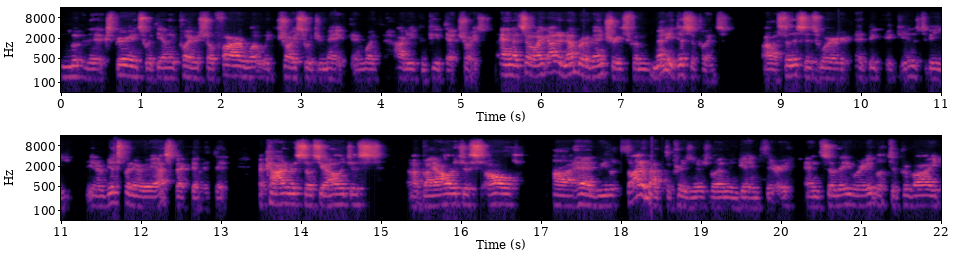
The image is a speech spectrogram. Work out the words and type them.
the experience with the other players so far, what would choice would you make, and what how do you compute that choice? And so I got a number of entries from many disciplines uh, so this is where it, begins to be, you know, disciplinary aspect of it that economists, sociologists, uh, biologists all uh, had re- thought about the prisoner's dilemma game theory, and so they were able to provide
